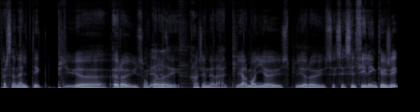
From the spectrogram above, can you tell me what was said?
personnalité plus euh, heureuse, on Plus pourrait heureux. dire, en général. Plus harmonieuse, plus heureuse. C'est- le feeling que j'ai.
